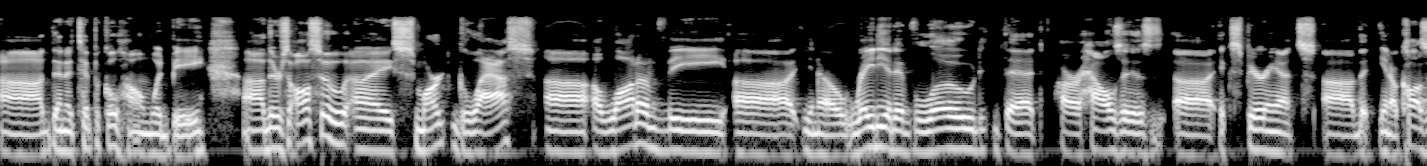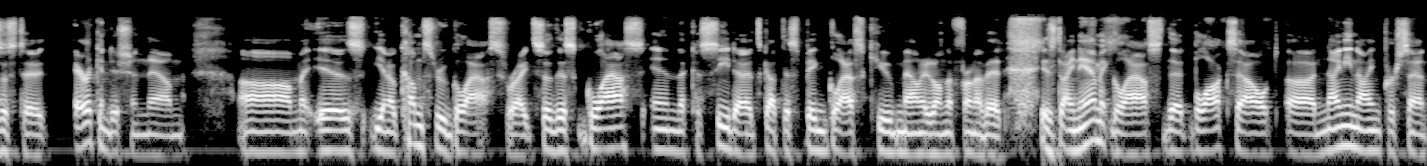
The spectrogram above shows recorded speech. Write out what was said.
uh, than a typical home would be. Uh, there's also a smart glass. Uh, a lot of the uh, you know radiative load that our houses uh, experience that you know cause us to air condition them um, is you know comes through glass, right? So this glass in the Kasita, it's got this big glass cube mounted on the front of it, is dynamic glass that blocks out uh, 99%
